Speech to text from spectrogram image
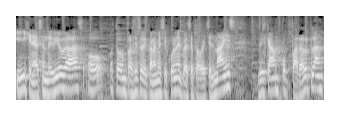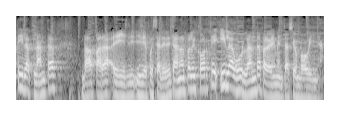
y generación de biogás o, o, todo un proceso de economía circular en el cual se aprovecha el maíz, del campo para la planta y la planta va para y, después sale el etanol para el corte y la burlanda para la alimentación bovina.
